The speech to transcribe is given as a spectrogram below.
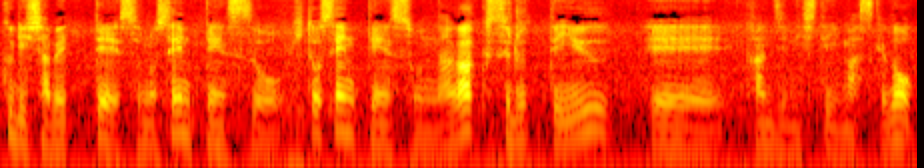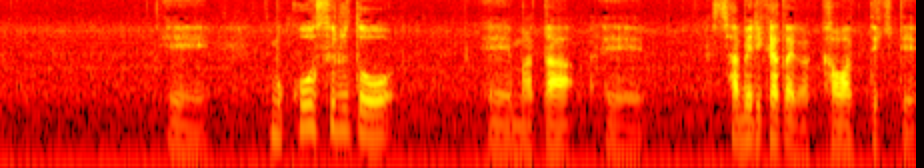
くり喋ってそのセンテンスを1センテンスを長くするっていう、えー、感じにしていますけど、えー、もこうすると、えー、また喋、えー、り方が変わってきて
